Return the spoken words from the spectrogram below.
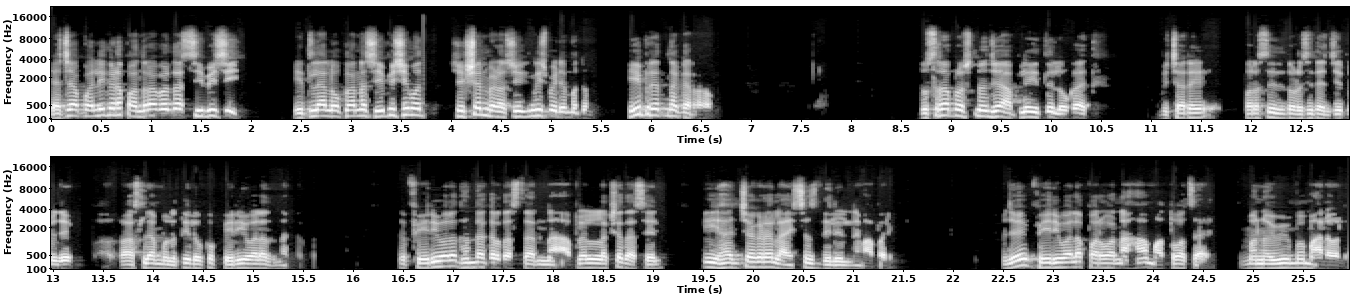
याच्या पलीकडे पंधरापर्यंत सीबीसी इथल्या लोकांना सीबीसी मध्ये शिक्षण मिळावं इंग्लिश मिडियम मधून. ही प्रयत्न करणार आहोत. दुसरा प्रश्न जे आपले इथले लोक आहेत बिचारे परिस्थिती थोडीशी त्यांची म्हणजे असल्यामुळे ती लोक फेरीवाला धंदा करतात. तर फेरीवाला धंदा करत असताना आपल्याला लक्षात असेल की ह्यांच्याकडे लायसन्स दिलेलं नाही महापालिका म्हणजे फेरीवाला परवाना हा महत्त्वाचा आहे. मग नवी मग मानवलं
